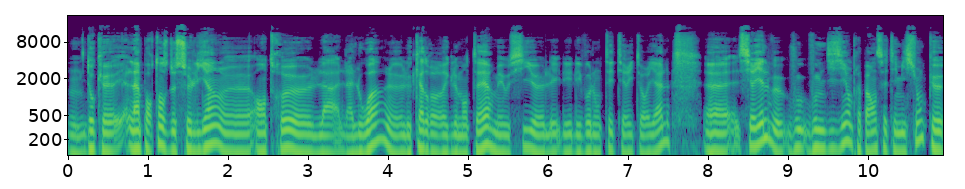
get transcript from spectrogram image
Mmh. Donc euh, l'importance de ce lien euh, entre euh, la, la, loi, le cadre réglementaire, mais aussi les, les, les, volontés territoriales. Cyrielle, vous, vous, me disiez en préparant cette émission que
